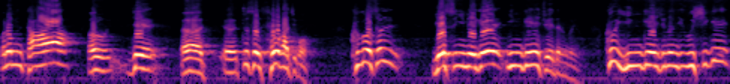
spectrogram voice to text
그러면 다 어, 이제 어, 어, 뜻을 세워가지고 그것을 예수님에게 인계해 줘야 되는 거예요. 그 인계해 주는 의식이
